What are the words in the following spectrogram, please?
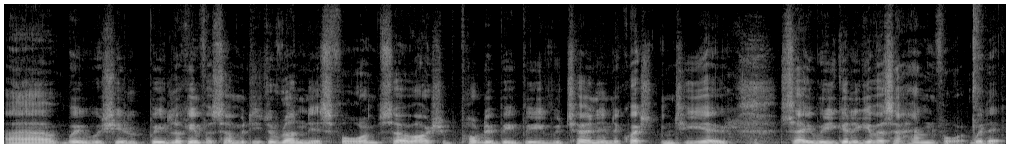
Uh, we, we should be looking for somebody to run this forum, so I should probably be, be returning the question to you to say, were you going to give us a hand for it with it?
